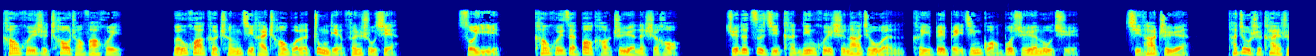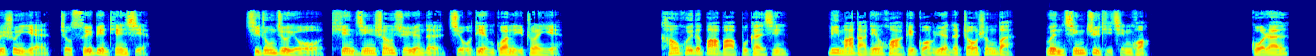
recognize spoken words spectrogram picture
康辉是超常发挥，文化课成绩还超过了重点分数线，所以康辉在报考志愿的时候，觉得自己肯定会十拿九稳可以被北京广播学院录取，其他志愿他就是看谁顺眼就随便填写。其中就有天津商学院的酒店管理专业。康辉的爸爸不甘心，立马打电话给广院的招生办，问清具体情况。果然，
